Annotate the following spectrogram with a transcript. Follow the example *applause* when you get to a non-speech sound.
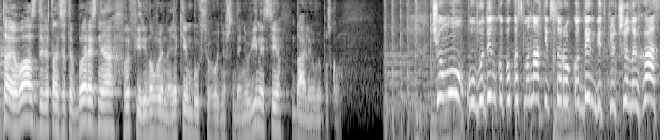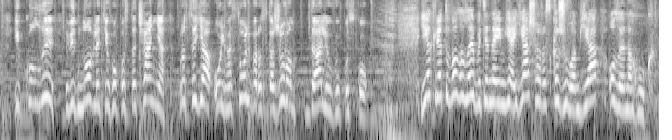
Вітаю вас, 19 березня. В ефірі новини. Яким був сьогоднішній день у Вінниці? Далі у випуску. Чому у будинку по космонавтів 41 відключили газ і коли відновлять його постачання? Про це я, Ольга Сольва, розкажу вам далі у випуску. Як рятували лебедя на ім'я Яша, розкажу вам я, Олена Гук.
